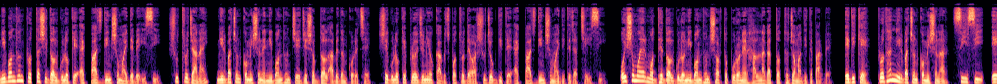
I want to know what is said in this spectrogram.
নিবন্ধন প্রত্যাশী দলগুলোকে এক পাঁচ দিন সময় দেবে ইসি, সূত্র জানায়, নির্বাচন কমিশনে নিবন্ধন চেয়ে যেসব দল আবেদন করেছে, সেগুলোকে প্রয়োজনীয় কাগজপত্র দেওয়ার সুযোগ দিতে এক পাঁচ দিন সময় দিতে যাচ্ছে ইসি। ওই সময়ের মধ্যে দলগুলো নিবন্ধন শর্ত পূরণের হালনাগাদ তথ্য জমা দিতে পারবে। এদিকে, প্রধান নির্বাচন commissioner CC A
